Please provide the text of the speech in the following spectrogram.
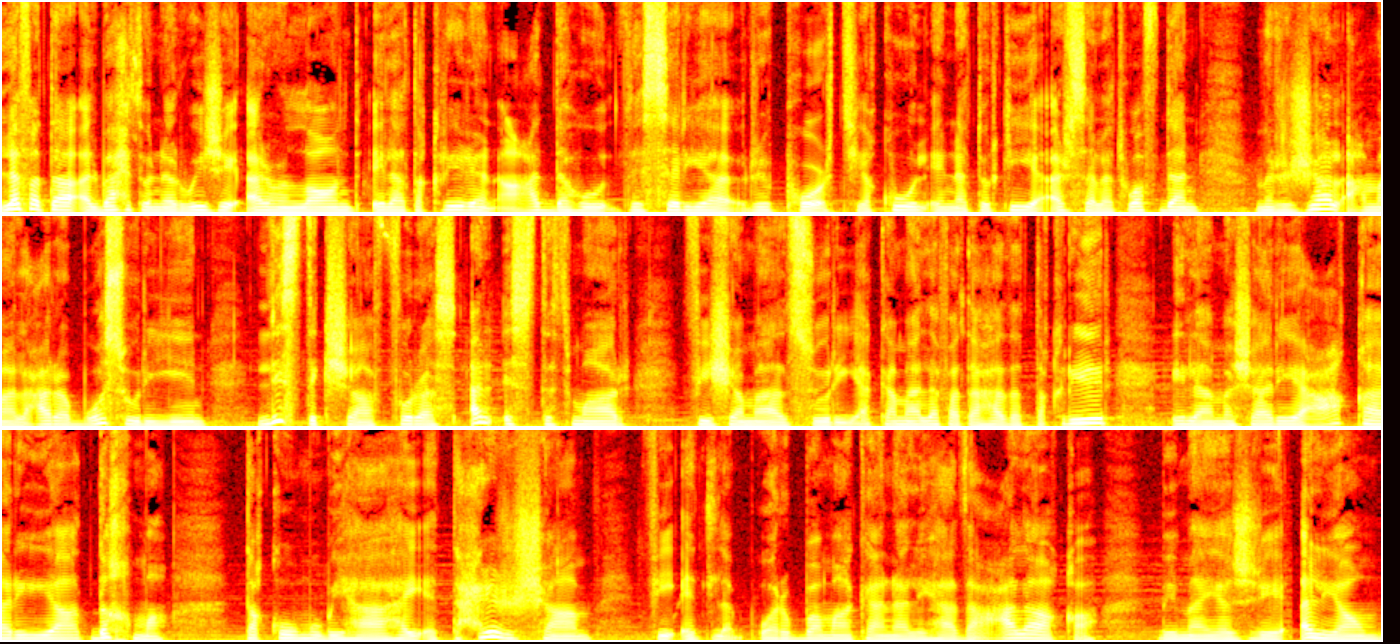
لفت الباحث النرويجي أرون لوند إلى تقرير أعده The Syria Report. يقول إن تركيا أرسلت وفدا من رجال أعمال عرب وسوريين لاستكشاف فرص الاستثمار في شمال سوريا. كما لفت هذا التقرير إلى مشاريع عقارية ضخمة تقوم بها هيئة تحرير الشام في إدلب. وربما كان لهذا علاقة بما يجري اليوم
